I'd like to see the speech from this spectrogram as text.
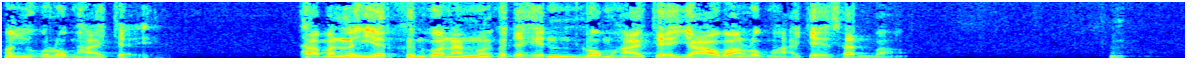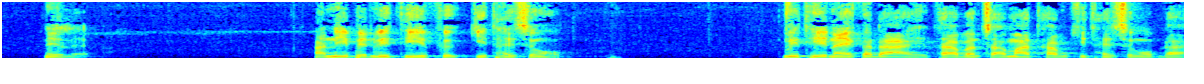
มาอยู่กับลมหายใจ ถ้ามันละเอียดขึ้นกว่านั้นมันก็จะเห็นลมหายใจยาวบ้าง ลมหายใจสั้นบ้าง นี่แหละ อันนี้เป็นวิธีฝึกจิตให้สงบ วิธีไหนก็ได้ ถ้ามันสามารถทำจิตให้สงบได้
